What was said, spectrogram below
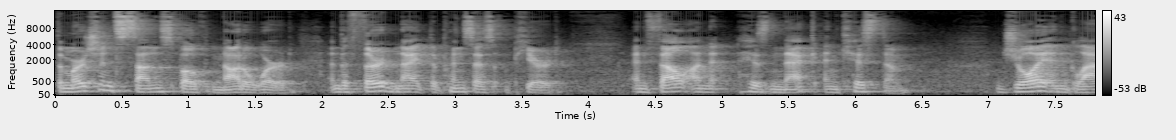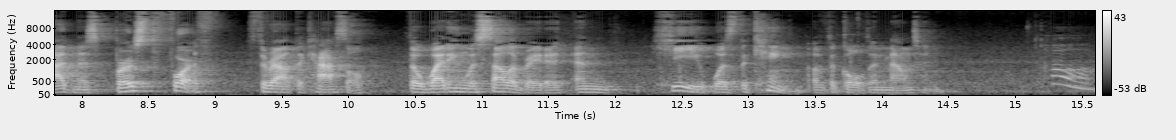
The merchant's son spoke not a word, and the third night the princess appeared, and fell on his neck and kissed him. Joy and gladness burst forth throughout the castle. The wedding was celebrated, and he was the king of the Golden Mountain. Oh.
